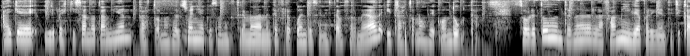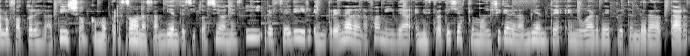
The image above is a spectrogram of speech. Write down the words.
Hay que ir pesquisando también trastornos del sueño que son extremadamente frecuentes en esta enfermedad y trastornos de conducta. Sobre todo entrenar a la familia para identificar los factores gatillo como personas, ambientes, situaciones y preferir entrenar a la familia en estrategias que modifiquen el ambiente en lugar de pretender adaptar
